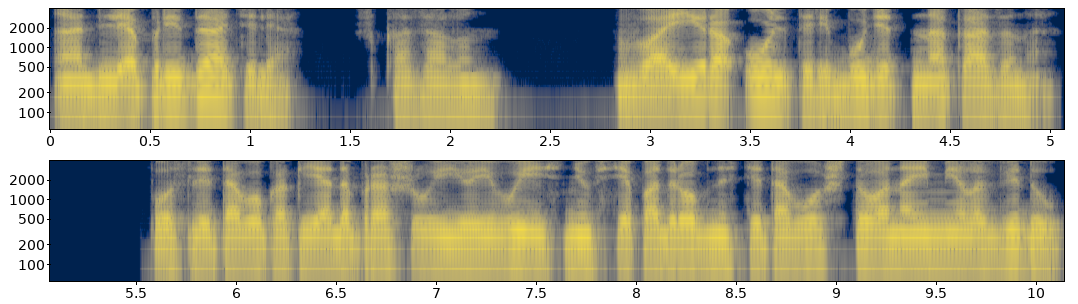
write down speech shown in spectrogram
а для предателя», — сказал он. «Ваира Ольтери будет наказана. После того, как я допрошу ее и выясню все подробности того, что она имела в виду.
